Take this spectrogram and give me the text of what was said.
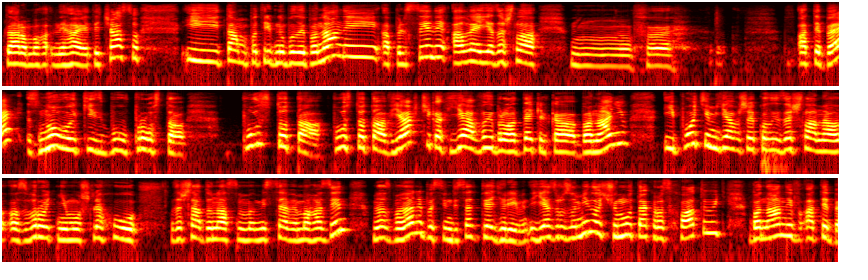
даром не гаяти часу. І там потрібно були банани, апельсини, але я зайшла в АТБ, знову якийсь був просто. Пустота, пустота в ящиках. Я вибрала декілька бананів, і потім я вже коли зайшла на зворотньому шляху, зайшла до нас місцевий магазин, у нас банани по 75 гривень. І я зрозуміла, чому так розхватують банани в АТБ.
